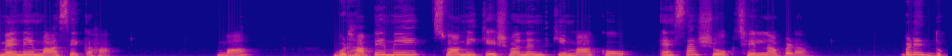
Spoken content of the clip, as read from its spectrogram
मैंने माँ से कहा, माँ, बुढ़ापे में स्वामी केशवानंद की माँ को ऐसा शोक झेलना पड़ा। बड़े दुख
